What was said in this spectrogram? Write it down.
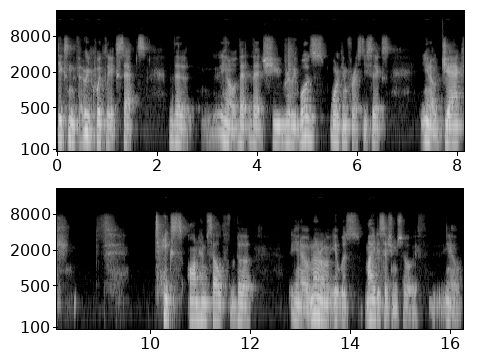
Dixon very quickly accepts the you know that that she really was working for SD6 you know Jack takes on himself the you know no no it was my decision. So if you know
